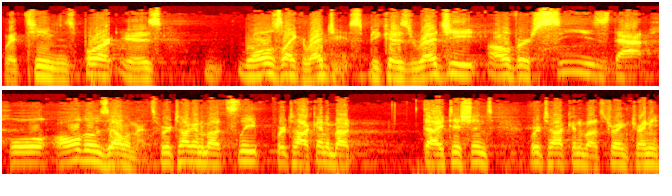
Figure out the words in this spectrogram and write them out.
with teams in sport, is roles like Reggie's because Reggie oversees that whole, all those elements. We're talking about sleep, we're talking about dietitians, we're talking about strength training,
